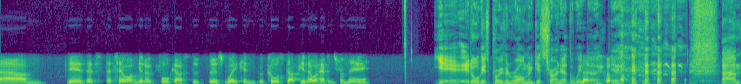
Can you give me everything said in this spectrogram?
um, yeah, that's that's how I'm going to forecast the first week. And of course, Duff, you know what happens from there. Yeah, it all gets proven wrong and gets thrown out the window. Right. Yeah. um,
